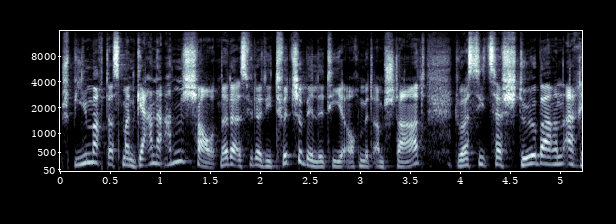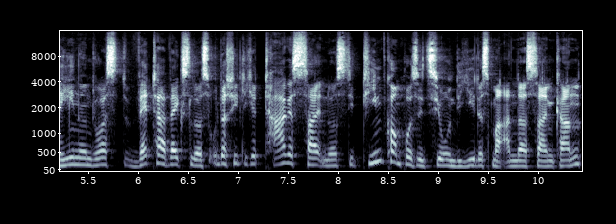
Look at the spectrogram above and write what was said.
Spiel macht, das man gerne anschaut. Ne? Da ist wieder die Twitchability auch mit am Start. Du hast die zerstörbaren Arenen, du hast Wetterwechsel, du hast unterschiedliche Tageszeiten, du hast die Teamkomposition, die jedes Mal anders sein kann,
